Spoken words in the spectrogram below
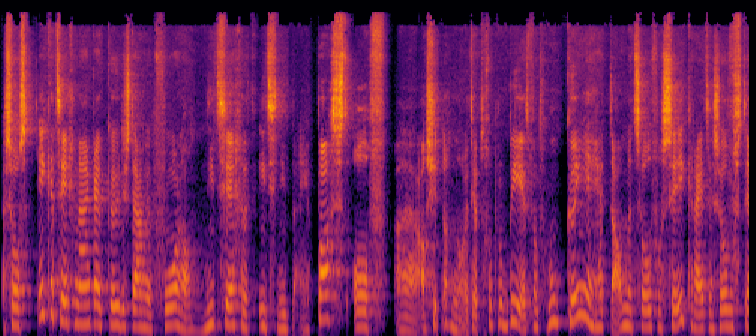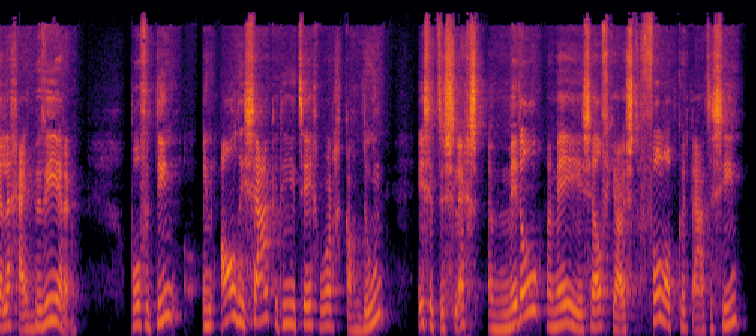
Zoals ik het tegenaan kijk, kun je dus daarmee op voorhand niet zeggen dat iets niet bij je past of uh, als je het nog nooit hebt geprobeerd. Want hoe kun je het dan met zoveel zekerheid en zoveel stelligheid beweren? Bovendien, in al die zaken die je tegenwoordig kan doen, is het dus slechts een middel waarmee je jezelf juist volop kunt laten zien,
